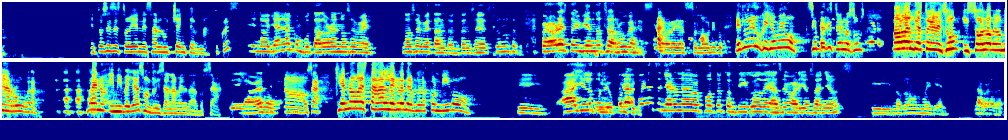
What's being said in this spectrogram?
Entonces estoy en esa lucha interna, ¿tú crees? Sí, no, ya en la computadora no se ve, no se ve tanto, entonces tú no te... Pero ahora estoy viendo tu arruga. Ahora ya es lo único. Es lo único que yo veo, siempre que estoy en los Zooms, todo el día estoy en el Zoom y solo veo mi arruga. Bueno, y mi bella sonrisa, la verdad, o sea. Sí, la verdad. No, no, o sea, ¿quién no va a estar alegre de hablar conmigo? Sí. Ay, el otro día voy, voy a enseñar una foto contigo de hace varios años y nos vemos muy bien, la verdad.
